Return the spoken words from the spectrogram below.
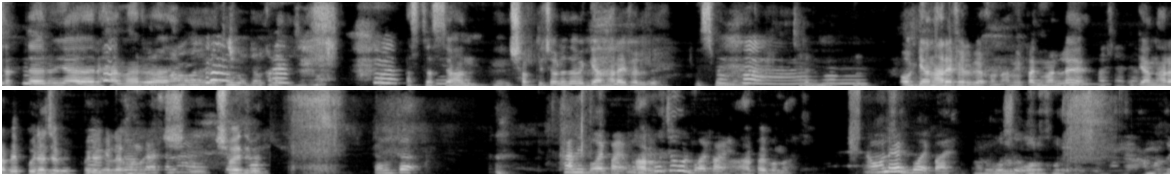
ستار يا أرحم الراحمين আস্তে আস্তে এখন শক্তি চলে যাবে জ্ঞান হারাই ফেলবে বিসমিল্লাহ। ও জ্ঞান হারাই ফেলবে এখন। আমি পানি মারলে জ্ঞান হারাবে পইরা যাবে। পইরা গেলে এখন শুয়ে দিবেন খালি ভয় পায়। প্রচুর ভয় পায়। আর পাইবো না। অনেক ভয় পায়। মানে মানে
